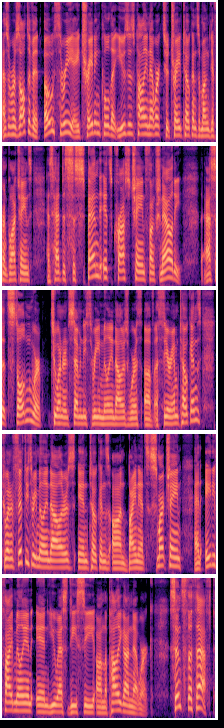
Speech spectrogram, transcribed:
As a result of it, O3, a trading pool that uses Poly Network to trade tokens among different blockchains, has had to suspend its cross chain functionality. The assets stolen were $273 million worth of Ethereum tokens, $253 million in tokens on Binance Smart Chain, and 85 million in USDC on the Polygon network. Since the theft,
